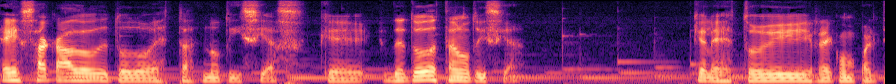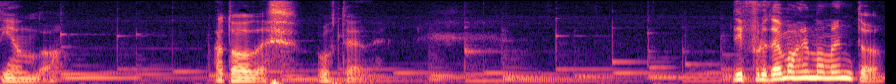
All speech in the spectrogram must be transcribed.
he sacado de todas estas noticias, que de toda esta noticia que les estoy recompartiendo a todos ustedes. Disfrutemos el momento,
